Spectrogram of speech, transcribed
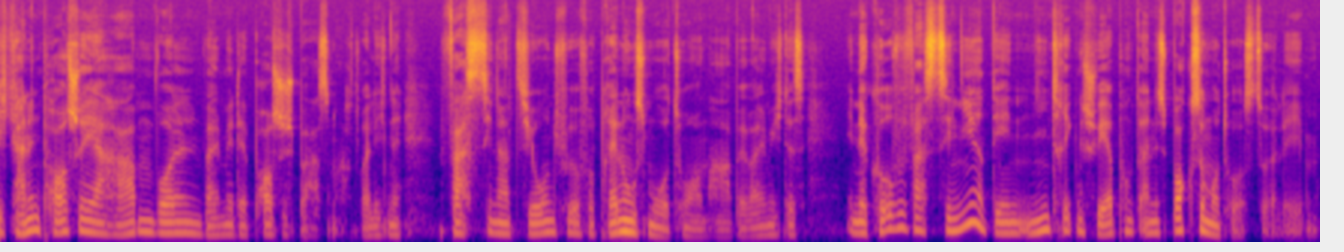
Ich kann den Porsche ja haben wollen, weil mir der Porsche Spaß macht, weil ich eine Faszination für Verbrennungsmotoren habe, weil mich das in der Kurve fasziniert, den niedrigen Schwerpunkt eines Boxermotors zu erleben,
